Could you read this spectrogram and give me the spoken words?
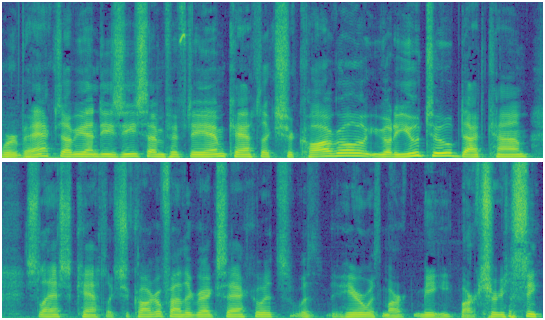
We're back. WNDZ 750 AM, Catholic Chicago. You go to youtube.com slash Catholic Chicago. Father Greg Sakowicz with here with Mark, me, Mark Teresi,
